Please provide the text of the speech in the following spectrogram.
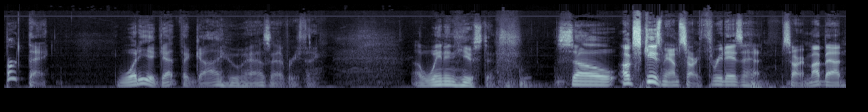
birthday. what do you get? The guy who has everything. A win in Houston. So Oh, excuse me. I'm sorry. Three days ahead. Sorry, my bad.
